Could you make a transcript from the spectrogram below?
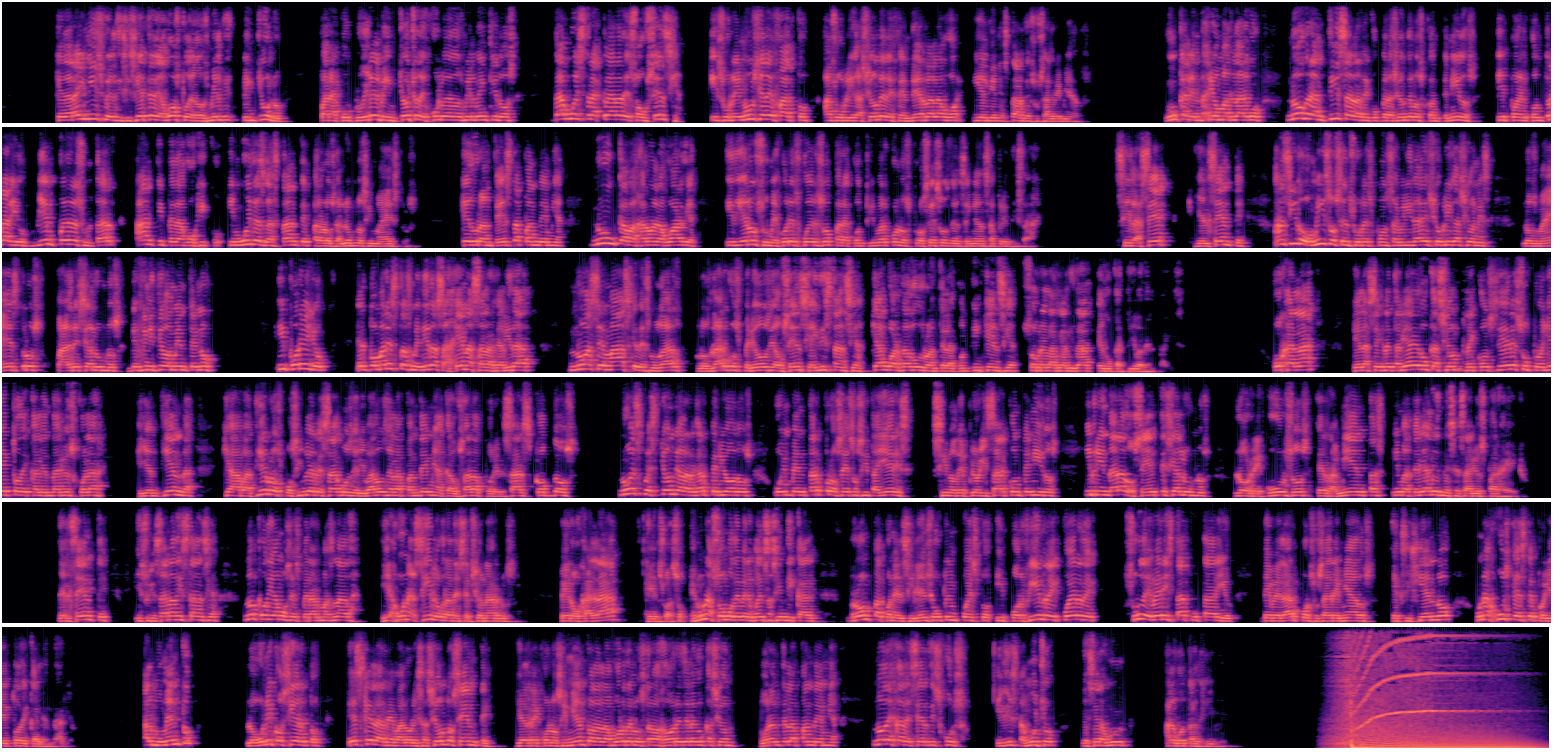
que dará inicio el 17 de agosto de 2021 para concluir el 28 de julio de 2022, da muestra clara de su ausencia y su renuncia de facto a su obligación de defender la labor y el bienestar de sus agremiados. Un calendario más largo no garantiza la recuperación de los contenidos y por el contrario, bien puede resultar antipedagógico y muy desgastante para los alumnos y maestros, que durante esta pandemia nunca bajaron la guardia y dieron su mejor esfuerzo para continuar con los procesos de enseñanza-aprendizaje. Si la SEP y el CENTE han sido omisos en sus responsabilidades y obligaciones, los maestros, padres y alumnos definitivamente no. Y por ello, el tomar estas medidas ajenas a la realidad no hace más que desnudar los largos periodos de ausencia y distancia que han guardado durante la contingencia sobre la realidad educativa del país. Ojalá que la Secretaría de Educación reconsidere su proyecto de calendario escolar y entienda que abatir los posibles rezagos derivados de la pandemia causada por el SARS-CoV-2 no es cuestión de alargar periodos o inventar procesos y talleres, sino de priorizar contenidos y brindar a docentes y alumnos los recursos, herramientas y materiales necesarios para ello. Del CENTE y su insana distancia no podíamos esperar más nada y aún así logra decepcionarnos. Pero ojalá que en, su en un asomo de vergüenza sindical rompa con el silencio autoimpuesto y por fin recuerde su deber estatutario de velar por sus agremiados, exigiendo un ajuste a este proyecto de calendario. Al momento, lo único cierto es que la revalorización docente y el reconocimiento a la labor de los trabajadores de la educación durante la pandemia no deja de ser discurso y dista mucho de ser aún algo tangible.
